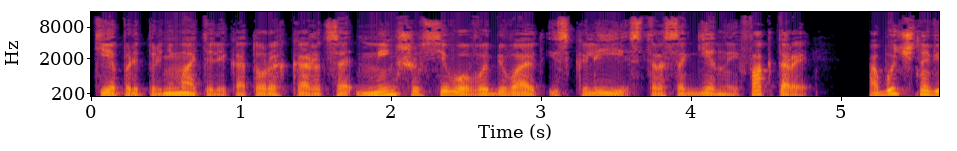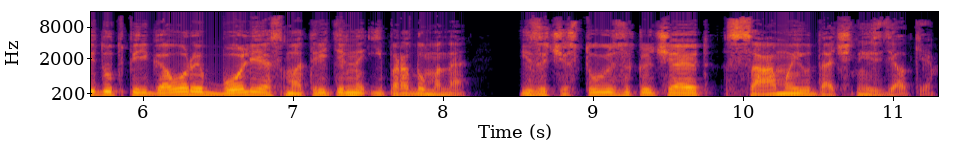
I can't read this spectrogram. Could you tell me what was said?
Те предприниматели, которых, кажется, меньше всего выбивают из колеи стрессогенные факторы, обычно ведут переговоры более осмотрительно и продуманно, и зачастую заключают самые удачные сделки.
